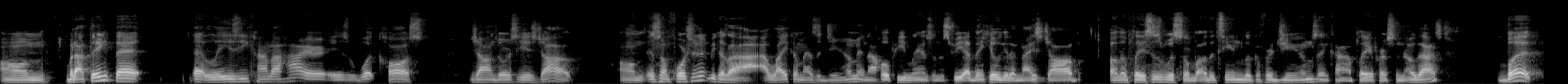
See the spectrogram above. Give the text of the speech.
Um, but I think that that lazy kind of hire is what cost John Dorsey his job. Um, it's unfortunate because I, I like him as a GM and I hope he lands on the street. I think he'll get a nice job other places with some other teams looking for GMs and kind of player personnel guys. But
